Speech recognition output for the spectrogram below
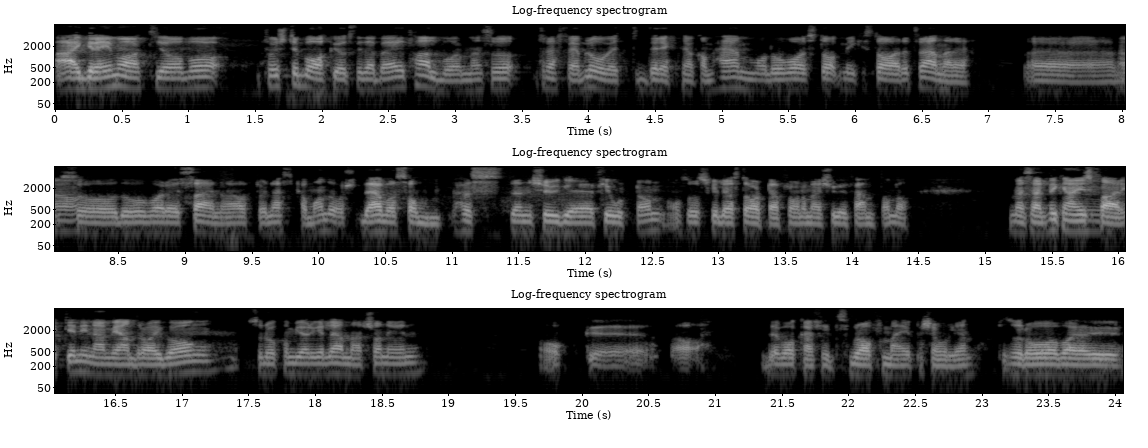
Nej, grejen var att jag var först tillbaka i Åtvidaberg ett halvår, men så träffade jag Blåvitt direkt när jag kom hem och då var Micke Stare tränare. Uh, ja. Så då var det signa för nästkommande år. Det här var som hösten 2014 och så skulle jag starta från och med 2015 då. Men sen fick han ju mm. sparken innan vi hann dra igång, så då kom Jörgen Lennartsson in. Och uh, ja, det var kanske inte så bra för mig personligen. Så då var jag ju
